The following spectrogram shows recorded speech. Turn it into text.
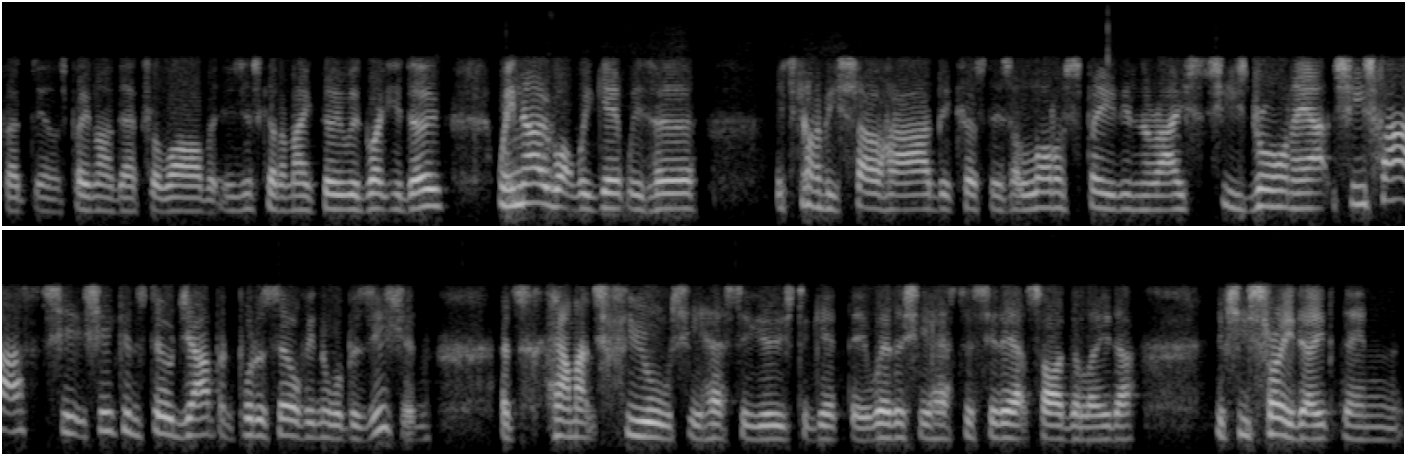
but you know, it's been like that for a while. But you just got to make do with what you do. We know what we get with her. It's going to be so hard because there's a lot of speed in the race. She's drawn out. She's fast. She she can still jump and put herself into a position. It's how much fuel she has to use to get there. Whether she has to sit outside the leader. If she's three deep, then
